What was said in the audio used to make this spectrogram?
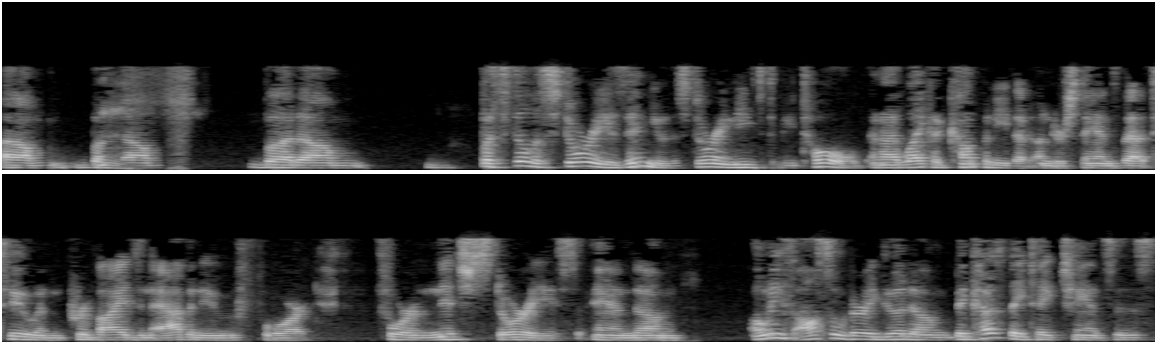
Um, but mm. um, but um, but still, the story is in you. The story needs to be told, and I like a company that understands that too and provides an avenue for for niche stories. And um, Oni's also very good um, because they take chances.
